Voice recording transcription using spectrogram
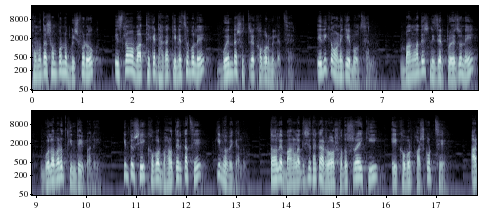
ক্ষমতা সম্পন্ন বিস্ফোরক ইসলামাবাদ থেকে ঢাকা কিনেছে বলে গোয়েন্দা সূত্রে খবর মিলেছে। এদিকে অনেকেই বলছেন, বাংলাদেশ নিজের প্রয়োজনে গোলাবারুদ কিনতেই পারে, কিন্তু সেই খবর ভারতের কাছে কীভাবে গেল? তাহলে বাংলাদেশে থাকা র সদস্যরাই কি এই খবর ফাঁস করছে? আর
